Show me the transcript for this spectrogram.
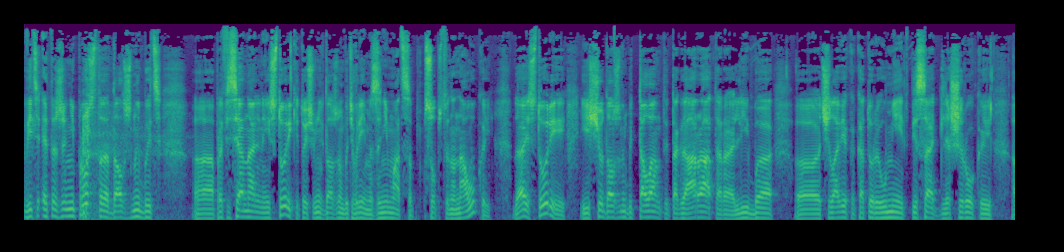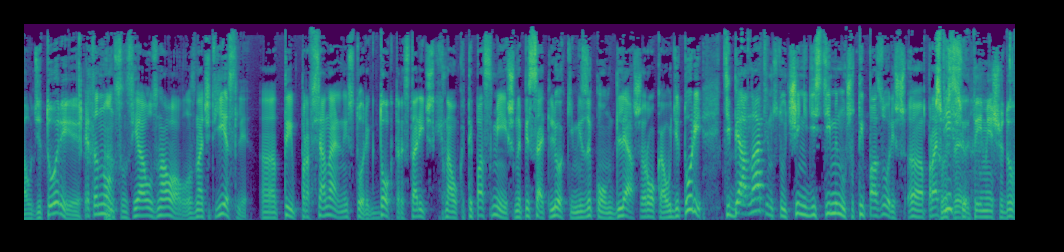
Ведь это же не просто должны быть профессиональные историки, то есть у них должно быть время заниматься, собственно, наукой, да, историей, и еще должны быть таланты тогда оратора, либо э, человека, который умеет писать для широкой аудитории. Это нонсенс, я узнавал. Значит, если э, ты профессиональный историк, доктор исторических наук, и ты посмеешь написать легким языком для широкой аудитории, тебя анафемствуют в течение 10 минут, что ты позоришь э, профессию. В смысле, ты имеешь в виду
